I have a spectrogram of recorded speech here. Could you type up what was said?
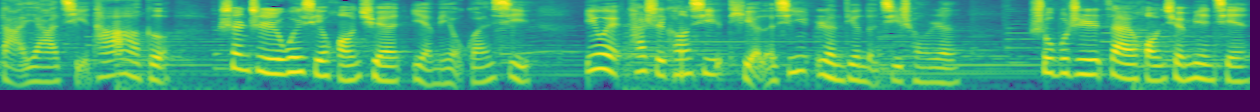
打压其他阿哥，甚至威胁皇权也没有关系，因为他是康熙铁了心认定的继承人。殊不知，在皇权面前，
